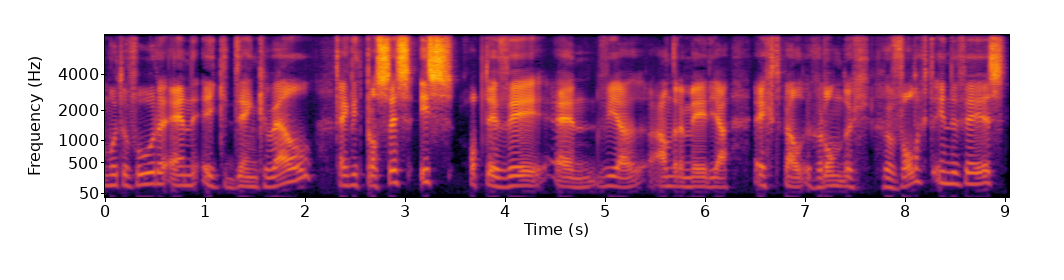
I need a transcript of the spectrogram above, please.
moeten voeren. En ik denk wel, kijk, dit proces is op tv en via andere media echt wel grondig gevolgd in de VS.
